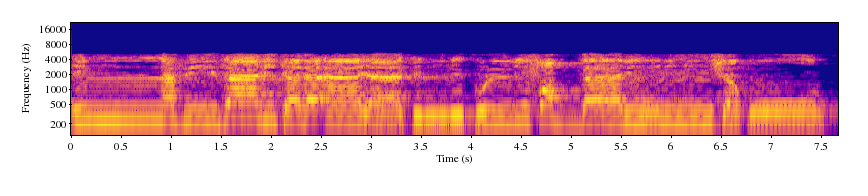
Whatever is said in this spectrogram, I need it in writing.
إن في ذلك لآيات لكل صبار شكور.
